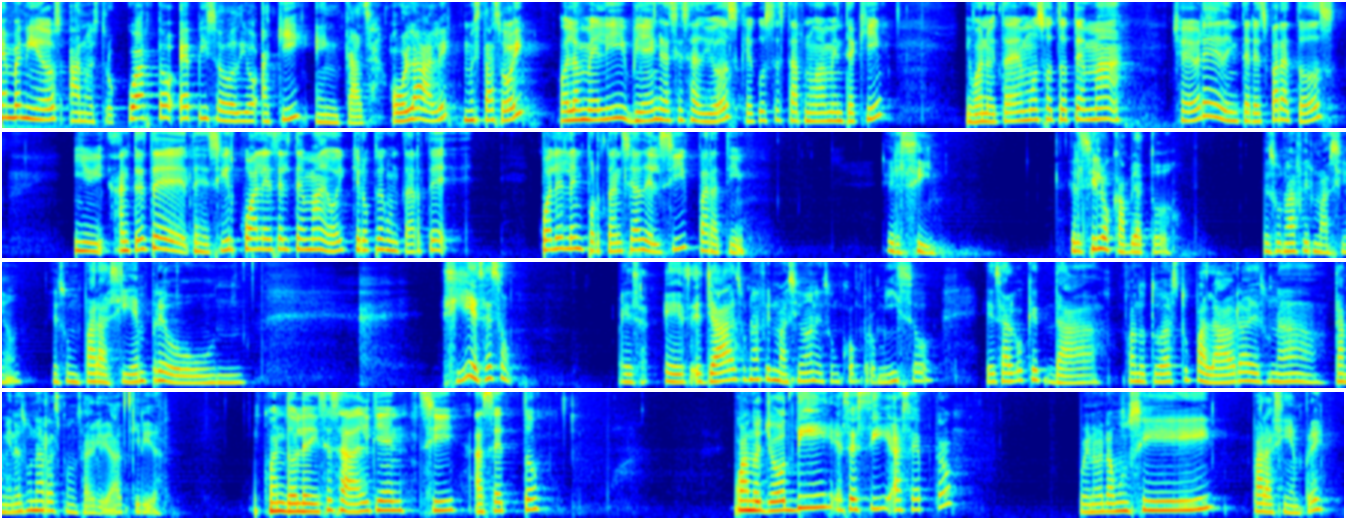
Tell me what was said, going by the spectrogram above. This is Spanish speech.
bienvenidos a nuestro cuarto episodio aquí en casa. Hola Ale, ¿cómo estás hoy? Hola Meli, bien, gracias a Dios, qué gusto estar nuevamente aquí. Y bueno, hoy tenemos otro tema chévere de interés para todos. Y antes de, de decir cuál es el tema de hoy, quiero preguntarte, ¿cuál es la importancia del sí para ti? El sí. El sí lo cambia todo. Es una afirmación, es un para siempre o un... Sí, es eso. Es, es, ya es una afirmación, es un compromiso, es algo que da, cuando tú das tu palabra, es una, también es una responsabilidad adquirida. Cuando le dices a alguien, sí, acepto. Cuando yo di ese sí, acepto, bueno, era un sí para siempre,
